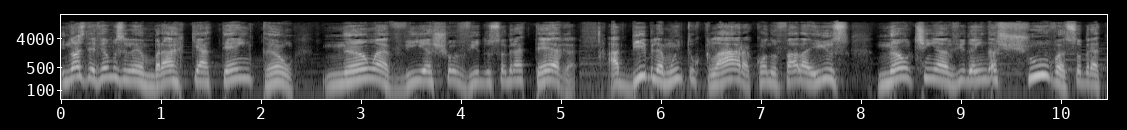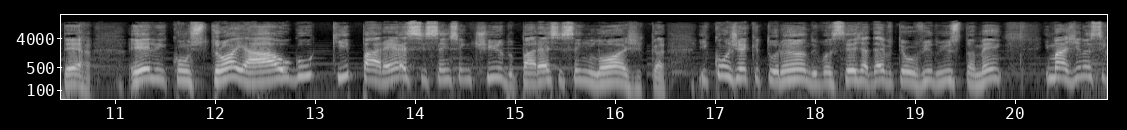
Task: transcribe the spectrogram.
E nós devemos lembrar que até então não havia chovido sobre a terra. A Bíblia é muito clara quando fala isso. Não tinha havido ainda chuva sobre a terra. Ele constrói algo que parece sem sentido, parece sem lógica. E conjecturando, e você já deve ter ouvido isso também, Imagina-se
